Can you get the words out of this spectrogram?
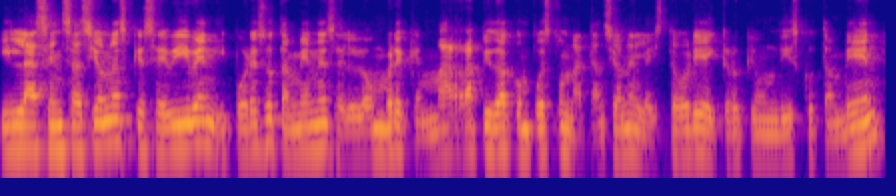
y las sensaciones que se viven, y por eso también es el hombre que más rápido ha compuesto una canción en la historia y creo que un disco también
